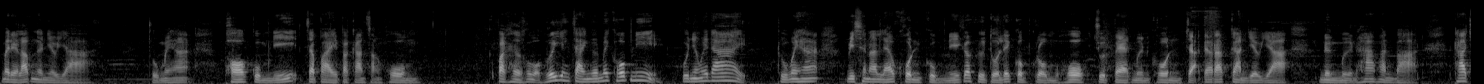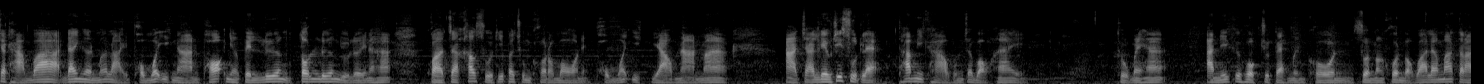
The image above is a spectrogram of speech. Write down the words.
ไม่ได้รับเงินเยียวยา ถูกไหมฮะ พอกลุ่มนี้จะไปประกันสังคม ประกันสังคมบอกเฮ้ยยังจ่ายเงินไม่ครบนี่ คุณยังไม่ได้ ถูกไหมฮะ มิฉะนั้นแล้วคนกลุ่มนี้ก็คือตัวเลขกลมๆ 6.8หมื่นคน จะได้รับการเยียวยา 15,000 บาท ถ้าจะถามว่าได้เงินเมื่อไหร่ ผมว่าอีกนาน เพราะยังเป็นเรื่องต้นเรื่องอยู่เลยนะฮะ กว่าจะเข้าสู่ที่ประชุมคอรมอเนี่ย ผมว่าอีกยาวนานมาก อาจจะเร็วที่สุดแหละ ถ้ามีข่าวผมจะบอกให้ ถูกไหมฮะ อันนี้คือ 6.8หมื่นคน ส่วนบางคนบอกว่าแล้วมาตรา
